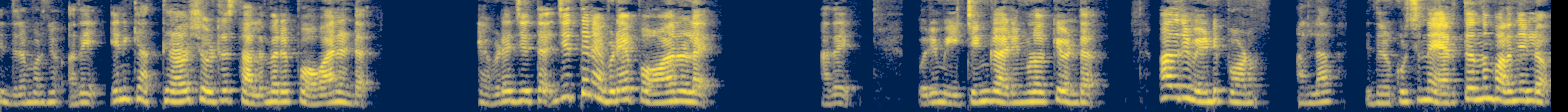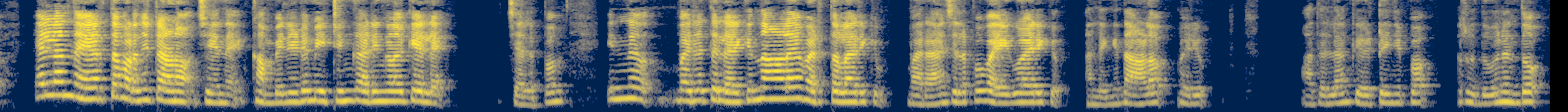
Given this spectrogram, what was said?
ഇന്ദ്രൻ പറഞ്ഞു അതെ എനിക്ക് അത്യാവശ്യമായിട്ട് സ്ഥലം വരെ പോവാനുണ്ട്. എവിടെ ജിത്ത്? ജിത്തിന് എവിടെ പോവാനുള്ളേ? അതെ ഒരു മീറ്റിംഗ് കാര്യങ്ങളൊക്കെ ഉണ്ട്. അതിനു വേണ്ടി പോണം. അല്ല ഇതിനെക്കുറിച്ച് നേരത്തെ ഒന്നും പറഞ്ഞില്ലോ. എല്ലാം നേരത്തെ പറഞ്ഞിട്ടാണോ ചെയ്യുന്നത് കമ്പനിയുടെ മീറ്റിംഗ് കാര്യങ്ങളൊക്കെ അല്ലേ? ചിലപ്പം ഇന്ന് വരത്തില്ലായിരിക്കും നാളെ വരത്തുള്ളായിരിക്കും. വരാൻ ചിലപ്പോൾ വൈകുമായിരിക്കും. അല്ലെങ്കിൽ നാളെ വരും. അതെല്ലാം കേട്ട് കഴിഞ്ഞപ്പോൾ ഋതുവിനെന്തോ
